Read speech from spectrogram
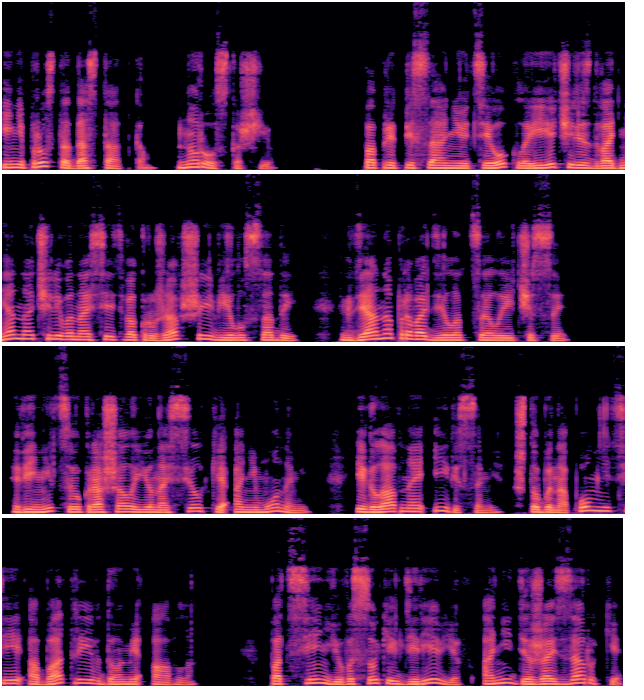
и не просто достатком, но роскошью. По предписанию Теокла ее через два дня начали выносить в окружавшие виллу сады, где она проводила целые часы. Вениций украшал ее носилки анимонами и, главное, ирисами, чтобы напомнить ей об Атрии в доме Авла. Под сенью высоких деревьев они, держась за руки,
